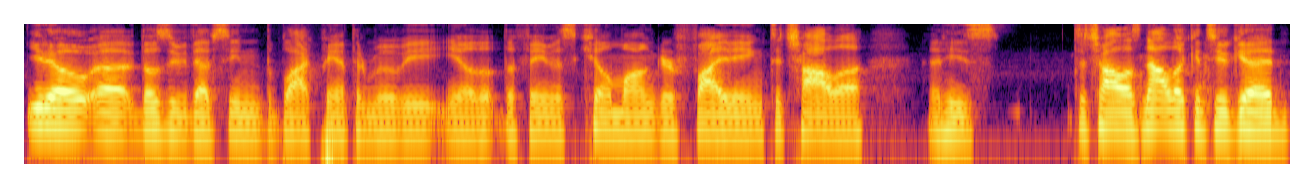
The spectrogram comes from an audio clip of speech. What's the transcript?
you know, uh, those of you that have seen the Black Panther movie, you know, the, the famous Killmonger fighting T'Challa, and he's T'Challa's not looking too good,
